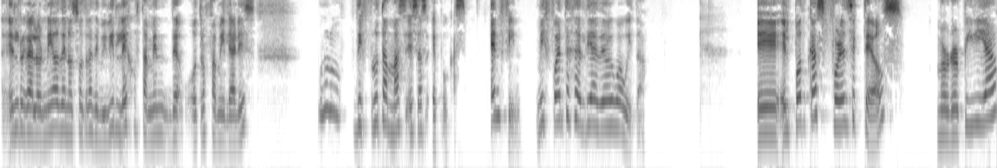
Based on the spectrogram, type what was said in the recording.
el regaloneo de nosotras, de vivir lejos también de otros familiares, uno disfruta más esas épocas. En fin, mis fuentes del día de hoy, guaguita. Eh, el podcast Forensic Tales Murderpedia,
